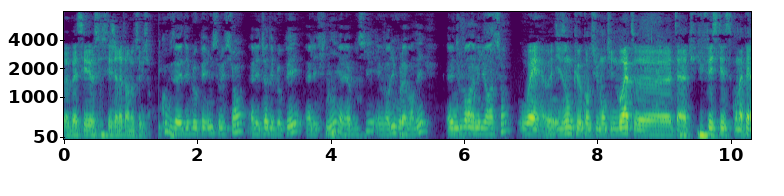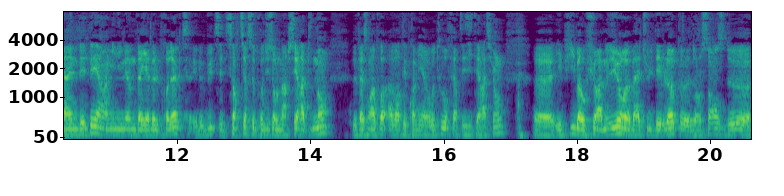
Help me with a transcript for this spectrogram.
euh, bah, c'est c'est géré par notre solution. Du coup, vous avez développé une solution, elle est déjà développée, elle est finie, elle est aboutie et aujourd'hui vous la vendez. Elle est toujours en amélioration? Ouais, disons que quand tu montes une boîte, tu, tu, fais ce qu'on appelle un MVP, hein, un minimum viable product, et le but c'est de sortir ce produit sur le marché rapidement de façon à avoir tes premiers retours, faire tes itérations. Euh, et puis, bah, au fur et à mesure, bah, tu le développes euh, dans le sens de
